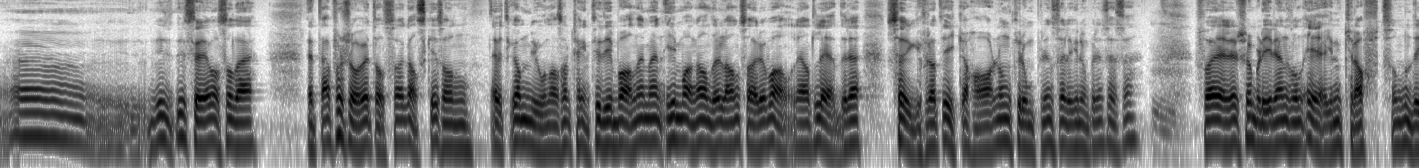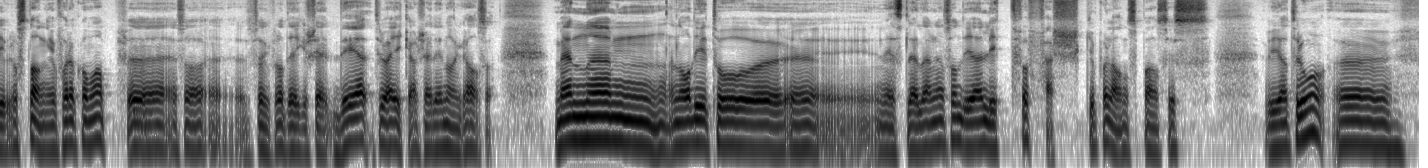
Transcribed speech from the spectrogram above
Uh, vi, vi, ser jo også det. Dette er for så vidt også ganske sånn Jeg vet ikke om Jonas har tenkt i de baner, men i mange andre land så er det jo vanlig at ledere sørger for at de ikke har noen kronprins eller kronprinsesse. For ellers så blir det en sånn egen kraft som driver og stanger for å komme opp. Eh, så eh, sørg for at det ikke skjer. Det tror jeg ikke har skjedd i Norge, altså. Men um, nå de to uh, nestlederne sånn, de er litt for ferske på landsbasis, vil jeg tro. Uh,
